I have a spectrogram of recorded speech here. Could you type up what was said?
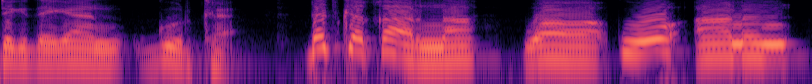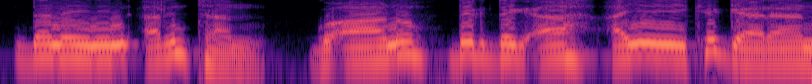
degdegaan guurka dadka qaarna waa kuwo aanan danaynin arrintan. Go'aanno deg deg ah ayay ka gaaraan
